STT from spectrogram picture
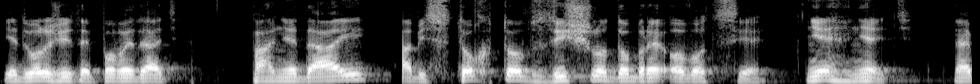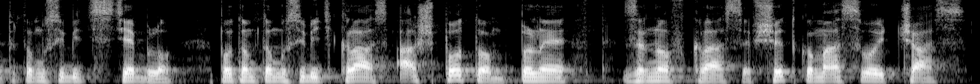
je dôležité povedať, Pane, daj, aby z tohto vzýšlo dobré ovocie. Nie hneď. Najprv to musí byť steblo, potom to musí byť klas, až potom plné zrno v klase. Všetko má svoj čas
